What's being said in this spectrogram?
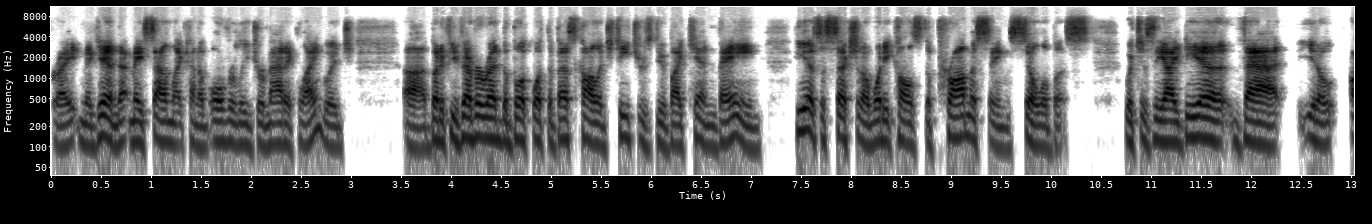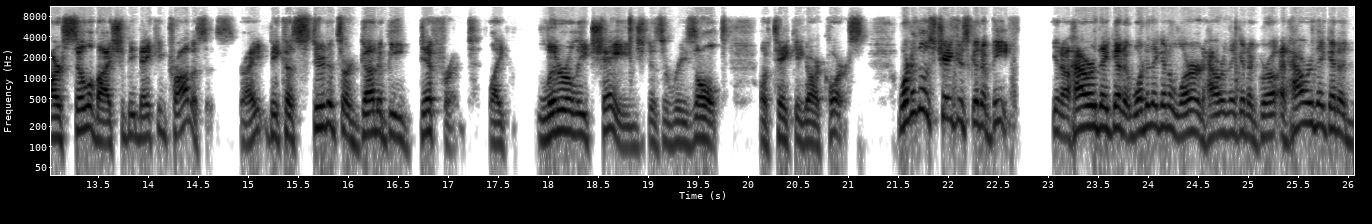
right? And again, that may sound like kind of overly dramatic language, uh, but if you've ever read the book What the Best College Teachers Do by Ken Bain, he has a section on what he calls the promising syllabus, which is the idea that you know our syllabi should be making promises, right? Because students are going to be different, like literally changed as a result of taking our course. What are those changes going to be? You know, how are they going to? What are they going to learn? How are they going to grow? And how are they going to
